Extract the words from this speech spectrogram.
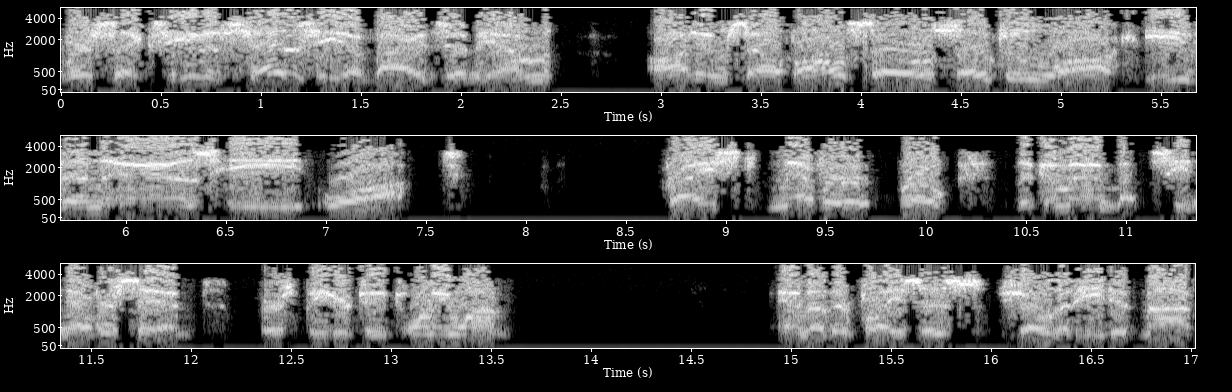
Verse 6, He that says he abides in him ought himself also so to walk, even as he walked. Christ never broke the commandments. He never sinned. 1 Peter 2.21 and other places show that he did not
